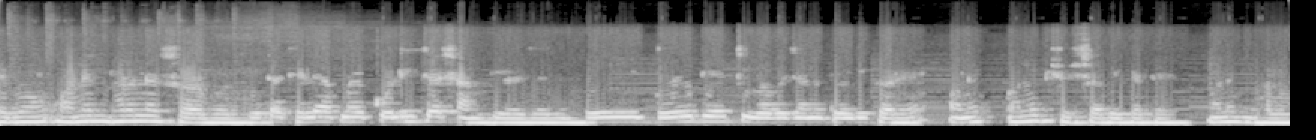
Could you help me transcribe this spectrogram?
এবং অনেক ধরনের শরবত, যেটা খেলে আপনার কলিজা শান্তি হয়ে যাবে। দই দই দিয়ে কীভাবে যেন তৈরি করে, অনেক অনেক সুস্বাদু খেতে, অনেক ভালো।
